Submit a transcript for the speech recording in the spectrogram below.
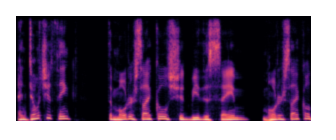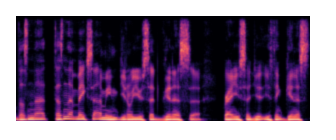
and don't you think the motorcycle should be the same motorcycle? Doesn't that doesn't that make sense? I mean you know you said guinness uh, grant you said you, you think guinness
